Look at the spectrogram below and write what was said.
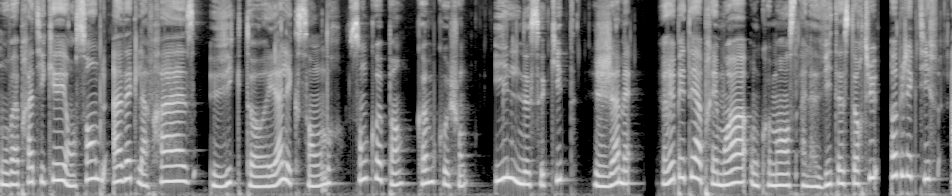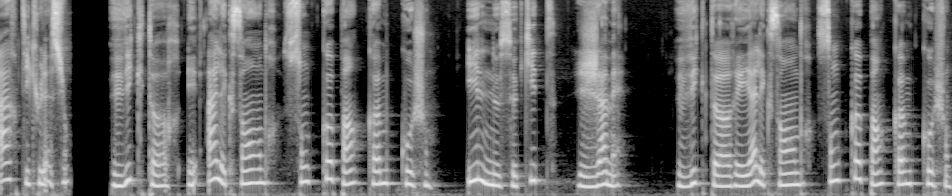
On va pratiquer ensemble avec la phrase Victor et Alexandre sont copains comme cochons. Ils ne se quittent jamais. Répétez après moi, on commence à la vitesse tortue, objectif articulation. Victor et Alexandre sont copains comme cochons. Ils ne se quittent jamais. Victor et Alexandre sont copains comme cochons.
